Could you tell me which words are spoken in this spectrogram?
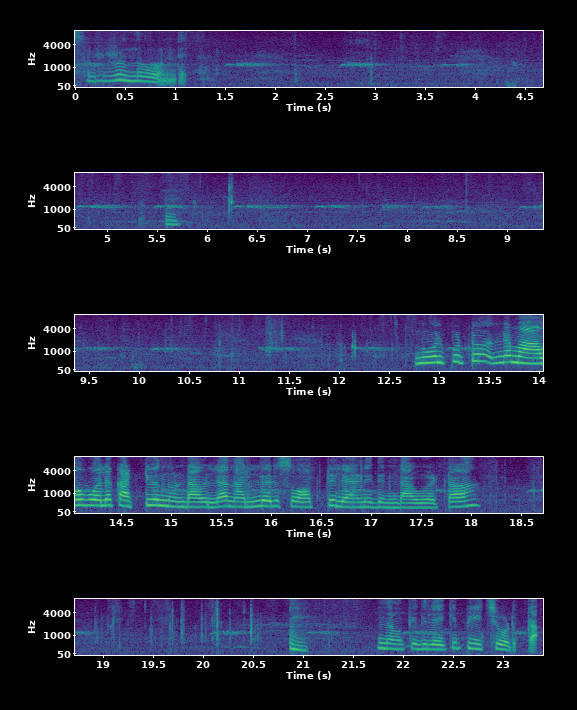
സുറന്ന് പോകുന്നുണ്ട് നൂൽപുട്ടിന്റെ മാവ് പോലെ കട്ടിയൊന്നും ഉണ്ടാവില്ല. നല്ലൊരു സോഫ്റ്റിലാണ് ഇത് ഉണ്ടാവുക കേട്ടോ. നമുക്കിതിലേക്ക് പീച്ച് കൊടുക്കാം.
